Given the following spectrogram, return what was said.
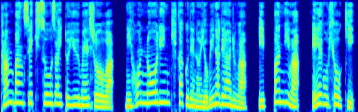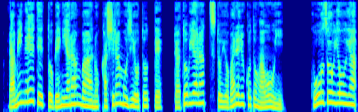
単板積層材という名称は、日本農林規格での呼び名であるが、一般には、英語表記、ラミネーテッドベニアランバーの頭文字を取って、ラトビアラッツと呼ばれることが多い。構造用や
